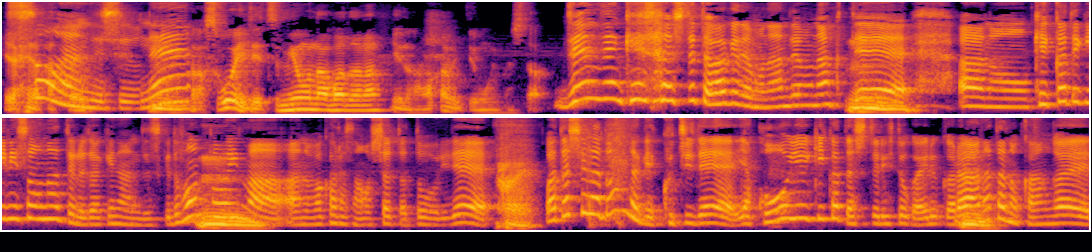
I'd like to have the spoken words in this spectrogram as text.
得られなそうかったりなんですようんか。らすごい絶妙な場だなっていうのを改めて思いました。全然計算してたわけでも何でもなくて、あの、結果的にそうなってるだけなんですけど、本当は今、あの、若原さんおっしゃった通りで、はい。私がどんだけ口で、いや、こういう生き方してる人がいるから、うんあなたの考え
